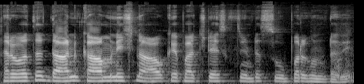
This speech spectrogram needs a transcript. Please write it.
తర్వాత దాని కాంబినేషన్ ఆవకాయ పచ్చడి వేసుకుని తింటే సూపర్గా ఉంటుంది.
